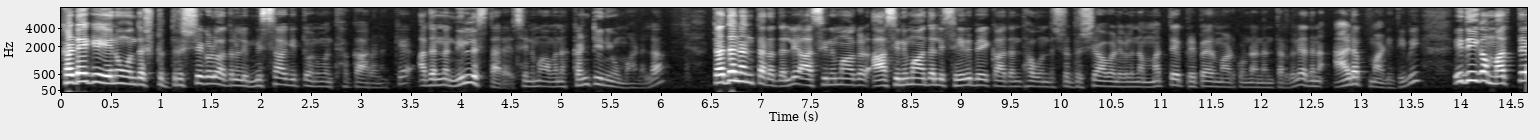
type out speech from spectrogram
ಕಡೆಗೆ ಏನೋ ಒಂದಷ್ಟು ದೃಶ್ಯಗಳು ಅದರಲ್ಲಿ ಮಿಸ್ ಆಗಿತ್ತು ಅನ್ನುವಂಥ ಕಾರಣಕ್ಕೆ ಅದನ್ನು ನಿಲ್ಲಿಸ್ತಾರೆ. ಸಿನಿಮಾವನ್ನು ಕಂಟಿನ್ಯೂ ಮಾಡಲ್ಲ. ತದನಂತರದಲ್ಲಿ ಆ ಸಿನಿಮಾಗಳು, ಆ ಸಿನಿಮಾದಲ್ಲಿ ಸೇರಬೇಕಾದಂತಹ ಒಂದಷ್ಟು ದೃಶ್ಯಾವಳಿಗಳನ್ನು ಮತ್ತೆ ಪ್ರಿಪೇರ್ ಮಾಡಿಕೊಂಡ ನಂತರದಲ್ಲಿ ಅದನ್ನು ಆ್ಯಡಪ್ ಮಾಡಿದ್ದೀವಿ. ಇದೀಗ ಮತ್ತೆ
